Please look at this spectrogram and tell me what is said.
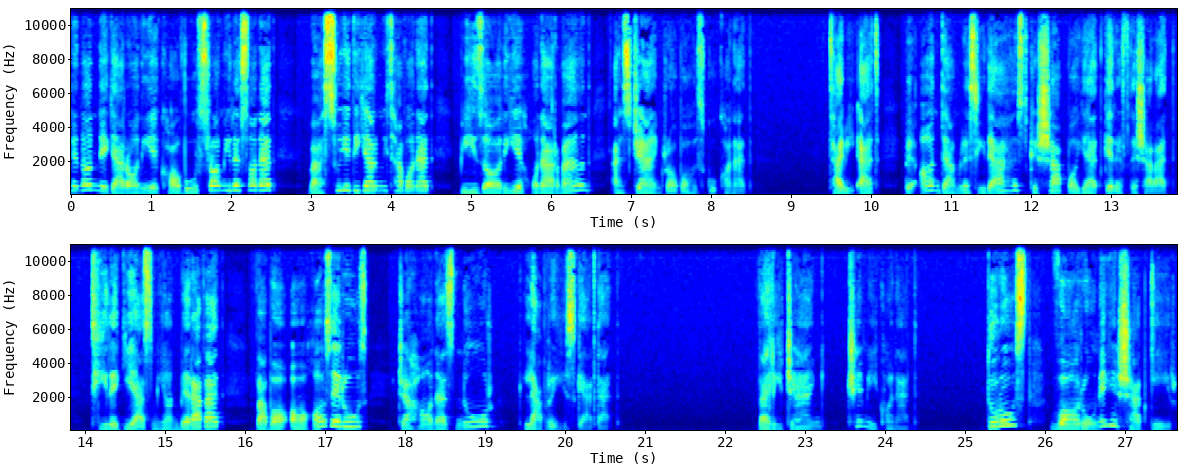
همچنان نگرانی کاووس را میرساند و سوی دیگر می‌تواند بیزاری هنرمند از جنگ را بازگو کند. طبیعت به آن دم رسیده است که شب باید گرفته شود. تیرگی از میان برود و با آغاز روز جهان از نور لبریز گردد. ولی جنگ چه می کند؟ درست وارونه شبگیر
